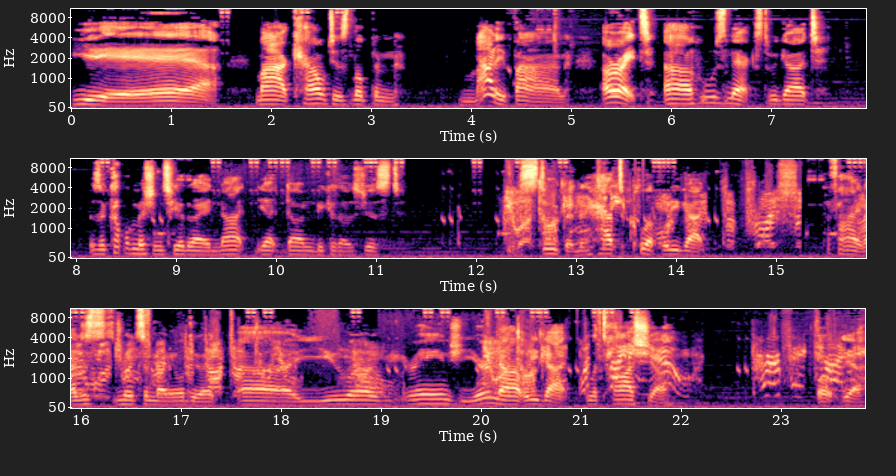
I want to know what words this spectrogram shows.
Yeah, my account is looking mighty fine. All right, uh, who's next? We got. There's a couple missions here that I had not yet done because I was just stupid and had to the clip. What do you got? Fine, I just made some money. We'll do it. Uh, you are range. You're not. What do you got? Latasha. Perfect Oh, yeah.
